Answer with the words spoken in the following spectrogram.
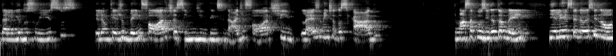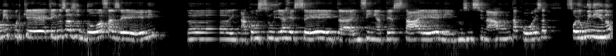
da linha dos suíços. Ele é um queijo bem forte, assim, de intensidade forte, levemente adocicado de massa cozida também. E ele recebeu esse nome porque quem nos ajudou a fazer ele, uh, a construir a receita, enfim, a testar ele, nos ensinar muita coisa, foi um menino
